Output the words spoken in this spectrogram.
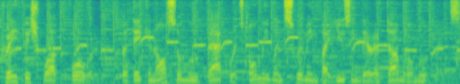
Crayfish walk forward, but they can also move backwards only when swimming by using their abdominal movements.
